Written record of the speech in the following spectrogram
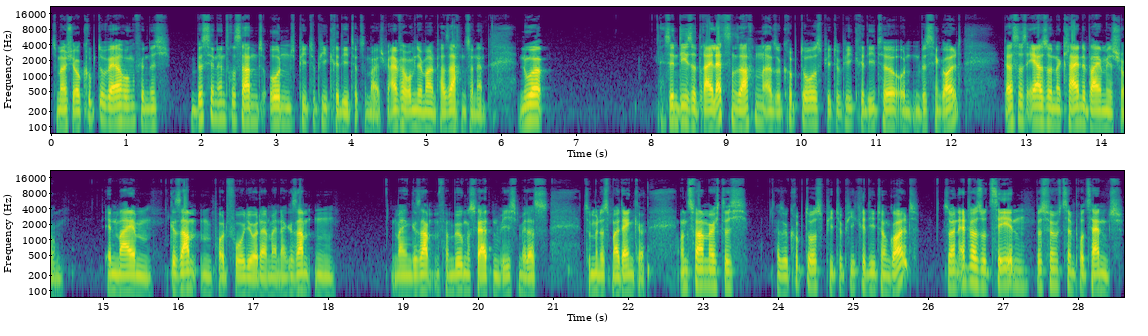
Zum Beispiel auch Kryptowährungen finde ich ein bisschen interessant und P2P-Kredite zum Beispiel. Einfach um dir mal ein paar Sachen zu nennen. Nur sind diese drei letzten Sachen, also Kryptos, P2P-Kredite und ein bisschen Gold, das ist eher so eine kleine Beimischung in meinem gesamten Portfolio oder in meiner gesamten, in meinen gesamten Vermögenswerten, wie ich mir das zumindest mal denke. Und zwar möchte ich, also Kryptos, P2P-Kredite und Gold, so in etwa so 10 bis 15 Prozent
